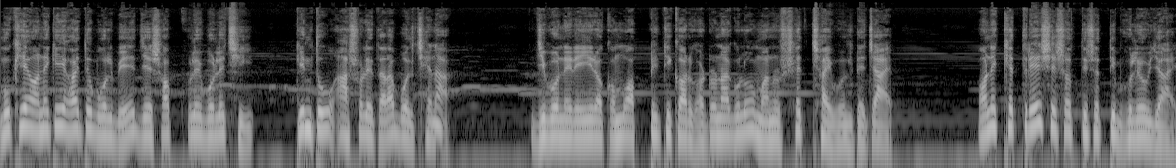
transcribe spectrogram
মুখে অনেকেই হয়তো বলবে যে সব খুলে বলেছি, কিন্তু আসলে তারা বলছে না। জীবনের এই রকম অপ্রীতিকর ঘটনাগুলো মানুষ স্বেচ্ছায় বলতে চায়। অনেক ক্ষেত্রে সে সত্যি সত্যি ভুলেও যায়।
